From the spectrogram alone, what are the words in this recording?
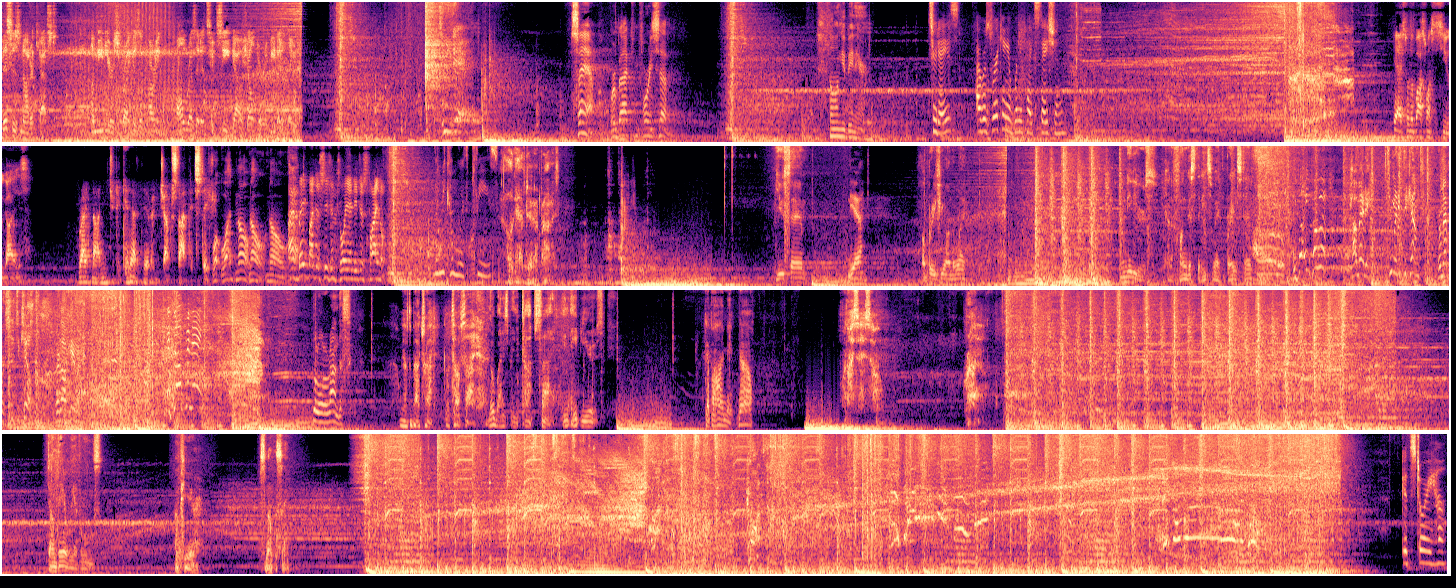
This is not a test. A meteor strike is occurring. All residents should seek out shelter immediately. Who's there? Sam, we're back from 47. How long you been here? Two days. I was working at Winnipeg Station. Yeah, so the boss wants to see you guys. Right now, I need you to get out there and jumpstart that station. What? What? No, no, no. I've made my decision, Troy, and it is final. Let me come with, please. I'll look after her, I promise. You, Sam? Yeah? I'll brief you on the way. Meteors, kind of fungus that eats away at the brainstem. How many? Too many to count. Remember, shoot to kill. They're not human. It's opening! They're all around us. We have to backtrack. Go topside. Nobody's been topside in eight years. Get behind me, now. When I say so. Down there we have rules. Up here, it's not the same. Good story, huh?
